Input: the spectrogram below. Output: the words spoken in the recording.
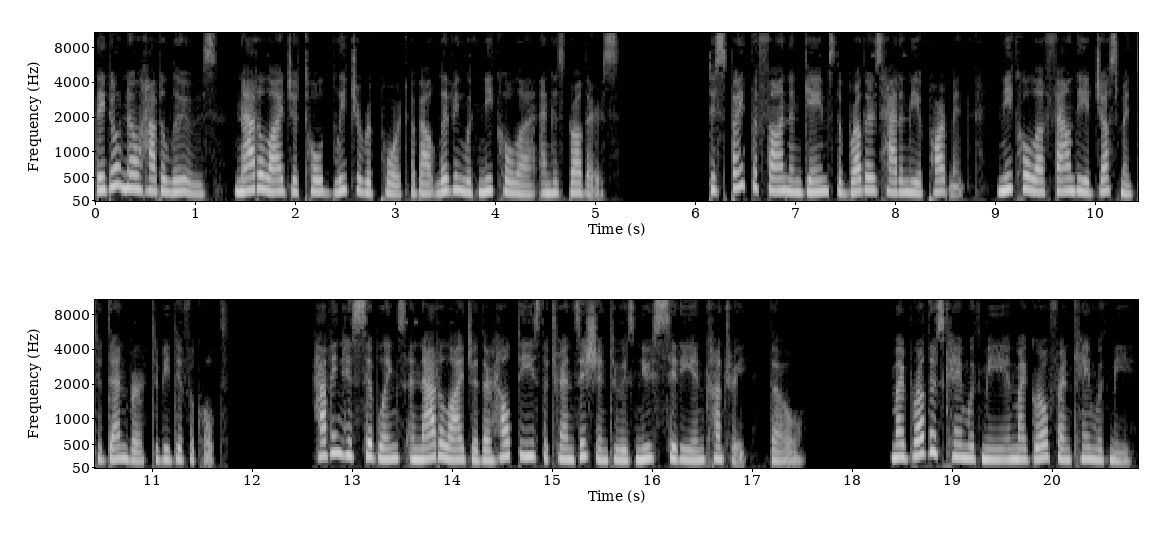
They don't know how to lose, Natalija told Bleacher Report about living with Nikola and his brothers. Despite the fun and games the brothers had in the apartment, Nikola found the adjustment to Denver to be difficult. Having his siblings and Natalija there helped ease the transition to his new city and country, though. My brothers came with me and my girlfriend came with me,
